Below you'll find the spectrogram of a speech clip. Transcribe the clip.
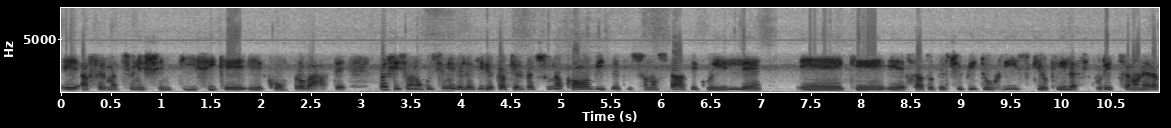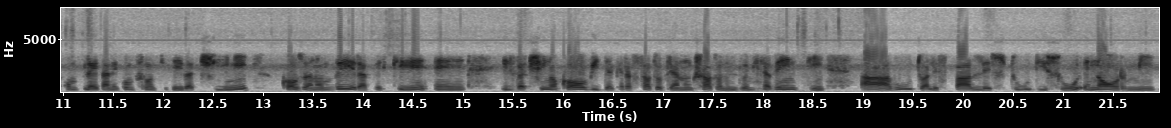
eh, affermazioni scientifiche comprovate. Poi ci sono questioni relative proprio al vaccino Covid che sono state quelle eh, che è stato percepito un rischio che la sicurezza non era completa nei confronti dei vaccini, cosa non vera perché eh, il vaccino Covid che era stato preannunciato nel 2020 ha avuto alle spalle studi su enormi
